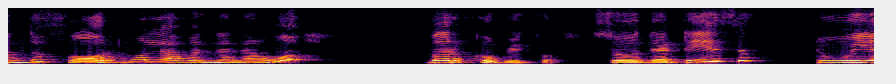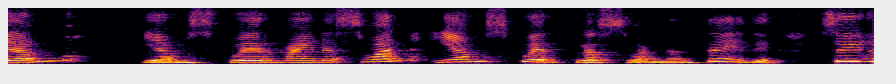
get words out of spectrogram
ಒಂದು ಫಾರ್ಮುಲಾವನ್ನ ನಾವು ಬರ್ಕೋಬೇಕು. So that is two m m square minus one m square plus one ಅಂತ ಇದೆ. ಸೊ ಈಗ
